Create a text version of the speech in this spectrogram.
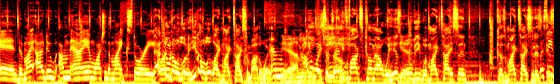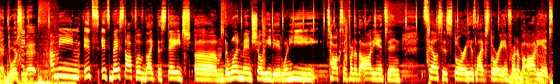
And the Mike I do I'm I am watching the Mike story. That dude don't Hulu. look. He don't look like Mike Tyson, by the way. Um, Yeah, I mean, I'm gonna wait till Jamie Foxx come out with his Yeah. movie with Mike Tyson, because Mike Tyson is, see, is the- the endorsing thing- that. I mean, it's it's based off of like the stage, um, the one man show he did when he talks in front of the audience and tells his story, his life story in front of an Mm-hmm. audience.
